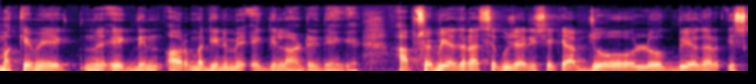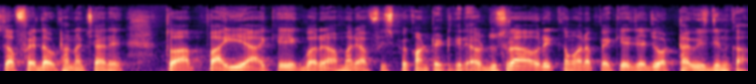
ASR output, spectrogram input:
मक्के में एक एक दिन और मदीने में एक दिन लॉन्ड्री देंगे। आप सभी हजरात से गुजारिश है कि आप जो लोग भी अगर इसका फ़ायदा उठाना चाह रहे तो आप आइए आके एक बार हमारे ऑफ़िस पे कांटेक्ट करिए। और दूसरा और एक हमारा पैकेज है जो 28 दिन का,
